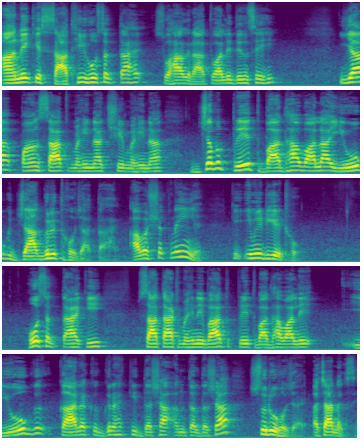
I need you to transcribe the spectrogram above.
आने के साथ ही हो सकता है, सुहाग रात वाले दिन से ही। या पाँच सात महीना छः महीना, जब प्रेत बाधा वाला योग जागृत हो जाता है, आवश्यक नहीं है कि इमीडिएट हो। हो सकता है कि सात आठ महीने बाद प्रेत बाधा वाले योग कारक ग्रह की दशा, अंतरदशा शुरू हो जाए अचानक से।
